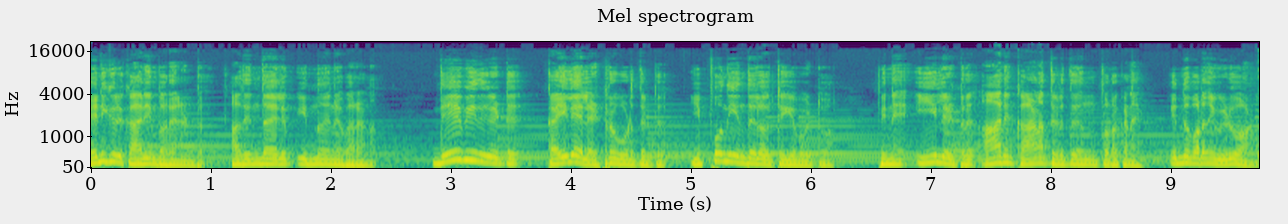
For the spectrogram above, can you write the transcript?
എനിക്കൊരു കാര്യം പറയാനുണ്ട്. അതെന്തായാലും ഇന്ന് തന്നെ പറയണം. ദേവി ഇത് കേട്ട് കയ്യിലെ ലെറ്റർ കൊടുത്തിട്ട് ഇപ്പോൾ നീ എന്തായാലും ഒറ്റയ്ക്ക് പോയിട്ട് വാ. പിന്നെ ഈ ലെറ്റർ ആരും കാണാത്തെടുത്ത് നിന്ന് തുറക്കണേ എന്ന് പറഞ്ഞ് വിടുവാണ്.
